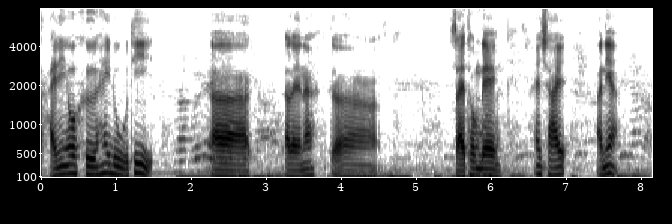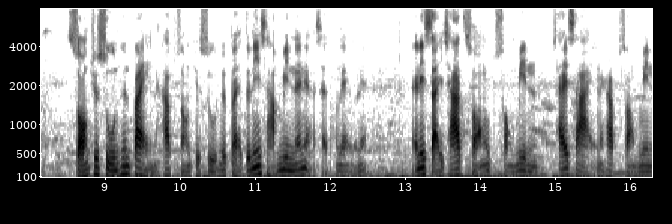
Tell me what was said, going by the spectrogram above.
สายนี้ก็คือให้ดูที่อ่าอะไรนะสายทองแดงให้ใช้อันเนี้ย 2.0 ขึ้นไปนะครับ 2.0 ขึ้นไป ตัวนี้ 3 มิลนะเนี่ย สายทองแดงตัวเนี้ยอันนี้สายชาร์จ 2 2 มิล ใช้สายนะครับ 2 มิล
